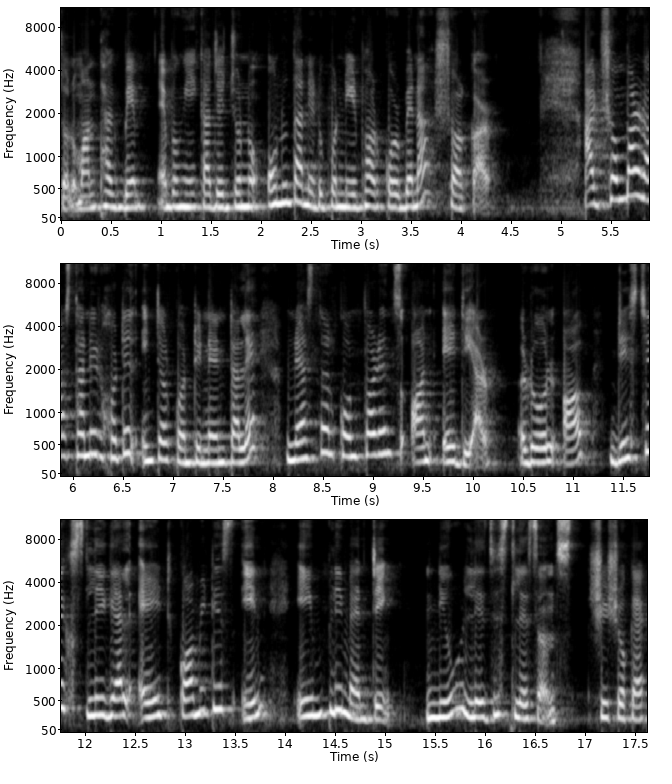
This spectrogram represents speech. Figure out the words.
চলমান থাকবে এবং এই কাজের জন্য অনুদানের উপর নির্ভর করবে না সরকার। আজ সোমবার রাজধানীর হোটেল ইন্টারকন্টিনেন্টালে national conference on ADR, role of districts legal aid committees in implementing new legislations, শীর্ষক এক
